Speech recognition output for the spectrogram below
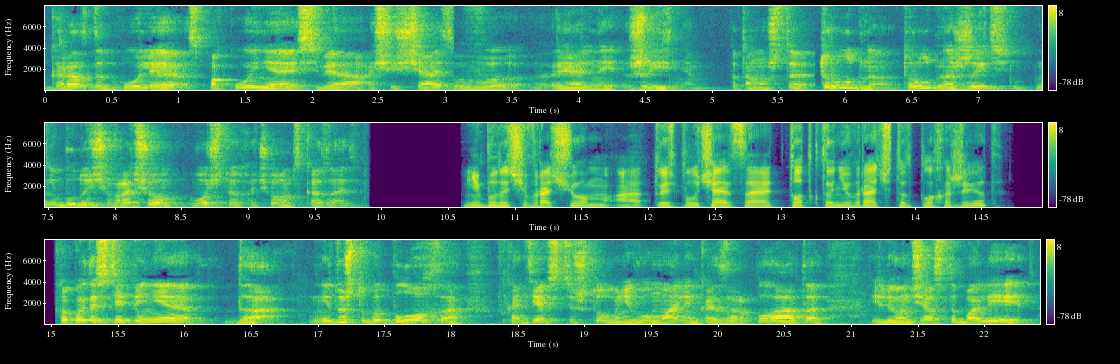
гораздо более спокойнее себя ощущать в реальной жизни. Потому что трудно, трудно жить, не будучи врачом. Вот что я хочу вам сказать. Не будучи врачом, а то есть получается, тот, кто не врач, тот плохо живет? В какой-то степени да. Не то чтобы плохо в контексте, что у него маленькая зарплата или он часто болеет.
